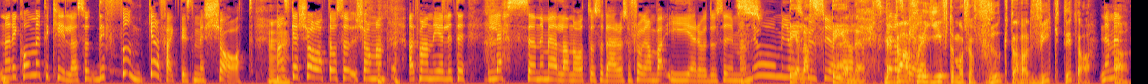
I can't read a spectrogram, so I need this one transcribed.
när det kommer till killar så det funkar faktiskt med tjat. Man ska tjata och så kör man att man är lite ledsen emellanåt och sådär och så frågar han vad är det och då säger man jo men jag Spela skulle spelet. Spela Men varför är spelet. giftermål så fruktansvärt viktigt då? Nej, men Ja.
